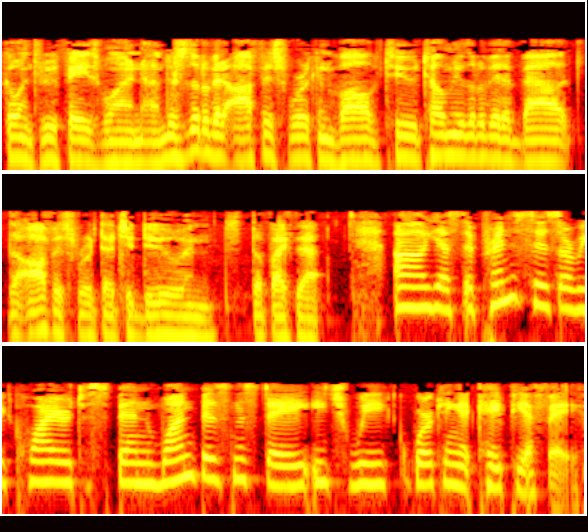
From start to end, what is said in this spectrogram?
going through phase one? Um, there's a little bit of office work involved too. Tell me a little bit about the office work that you do and stuff like that. Uh, yes, apprentices are required to spend one business day each week working at KPFA.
